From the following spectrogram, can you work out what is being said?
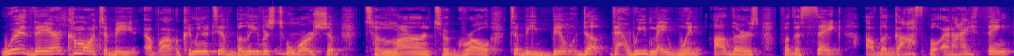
We're there, come on, to be a, community of believers, mm-hmm. to worship, to learn, to grow, to be built up that we may win others for the sake of the gospel. And I think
